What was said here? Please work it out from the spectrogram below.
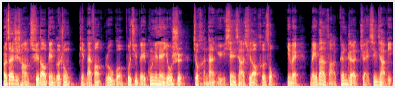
而在这场渠道变革中，品牌方如果不具备供应链优势，就很难与线下渠道合作，因为没办法跟着卷性价比。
